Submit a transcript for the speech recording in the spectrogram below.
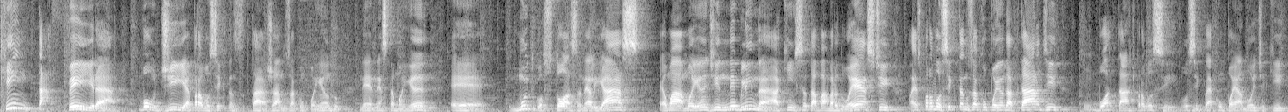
quinta-feira. Bom dia para você que está já nos acompanhando né, nesta manhã, é muito gostosa, né? Aliás, é uma manhã de neblina aqui em Santa Bárbara do Oeste, mas para você que está nos acompanhando à tarde, boa tarde para você. Você que vai acompanhar à noite aqui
